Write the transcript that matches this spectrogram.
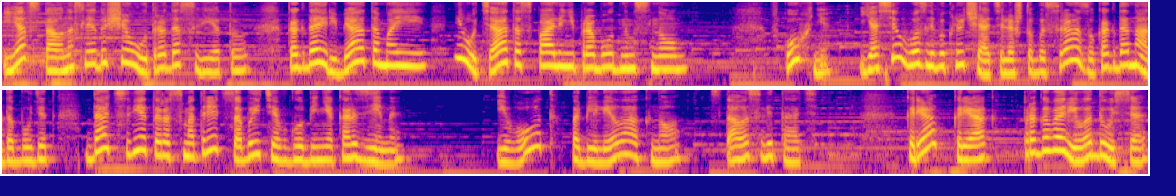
я встал на следующее утро до свету, когда и ребята мои, и утята спали непробудным сном. В кухне я сел возле выключателя, чтобы сразу, когда надо будет, дать свет и рассмотреть события в глубине корзины. И вот побелело окно, стало светать. «Кряк-кряк!» – проговорила Дуся.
